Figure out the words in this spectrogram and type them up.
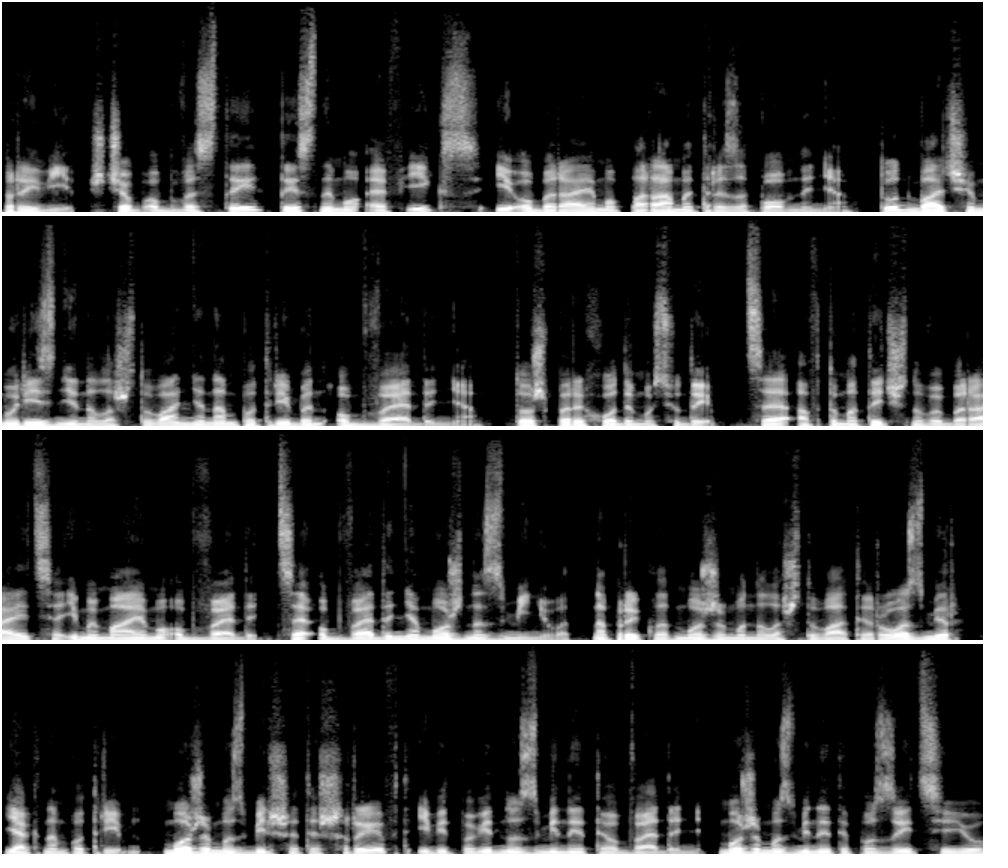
Привіт. Щоб обвести, тиснемо FX і обираємо параметри заповнення. Тут бачимо різні налаштування, нам потрібен обведення. Тож переходимо сюди. Це автоматично вибирається, і ми маємо обведення. Це обведення можна змінювати. Наприклад, можемо налаштувати розмір, як нам потрібно. Можемо збільшити шрифт і відповідно змінити обведення. Можемо змінити позицію,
